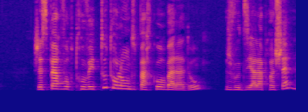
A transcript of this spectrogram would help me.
J'espère vous retrouver tout au long du parcours balado. Je vous dis à la prochaine.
